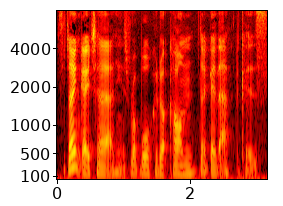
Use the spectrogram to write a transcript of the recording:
So don't go to, I think it's robwalker.com. Don't go there because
